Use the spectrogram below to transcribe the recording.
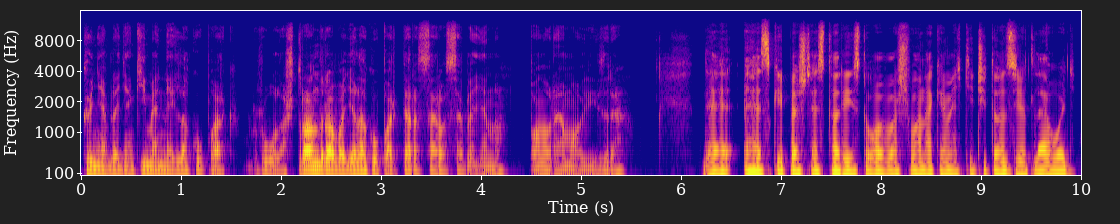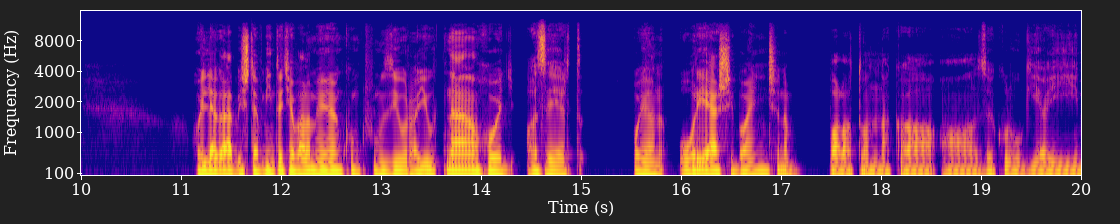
könnyebb legyen kimenni egy lakóparkról a strandra, vagy a lakópark teraszáról szebb legyen a panoráma a vízre. De ehhez képest ezt a részt olvasva nekem egy kicsit az jött le, hogy, hogy legalábbis te, mint hogyha valami olyan konklúzióra jutnál, hogy azért olyan óriási baj nincsen a Balatonnak a, az ökológiai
